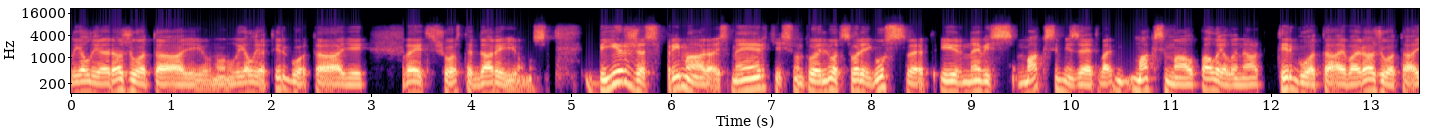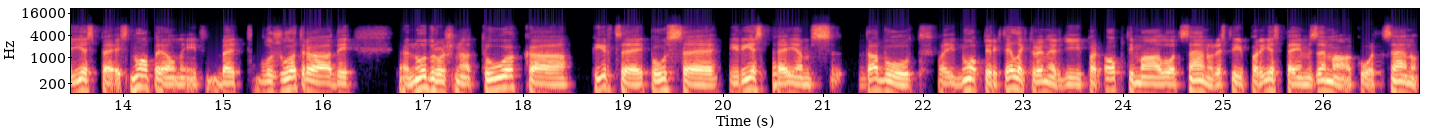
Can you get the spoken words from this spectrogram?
lielie ražotāji un, un lielie tirgotāji veic šos darījumus. Biržas primārais mērķis, un to ir ļoti svarīgi uzsvērt, ir nevis maksimizēt vai maksimāli palielināt tirgotāju vai ražotāju iespējas nopelnīt, bet gluži otrādi nodrošināt to, ka pircēju pusē ir iespējams dabūt vai nopirkt elektroenerģiju par optimālo cenu, respektīvi par iespējami zemāko cenu,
